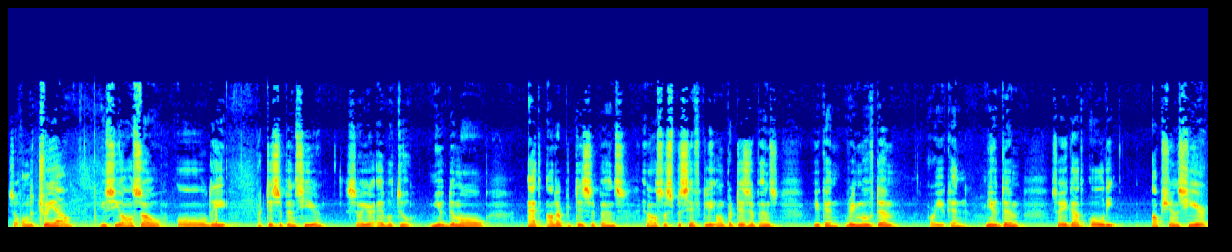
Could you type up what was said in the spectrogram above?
So on the trio you see also all the participants here. So you're able to mute them all add other participants and also specifically on participants you can remove them or you can mute them. So you got all the options here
